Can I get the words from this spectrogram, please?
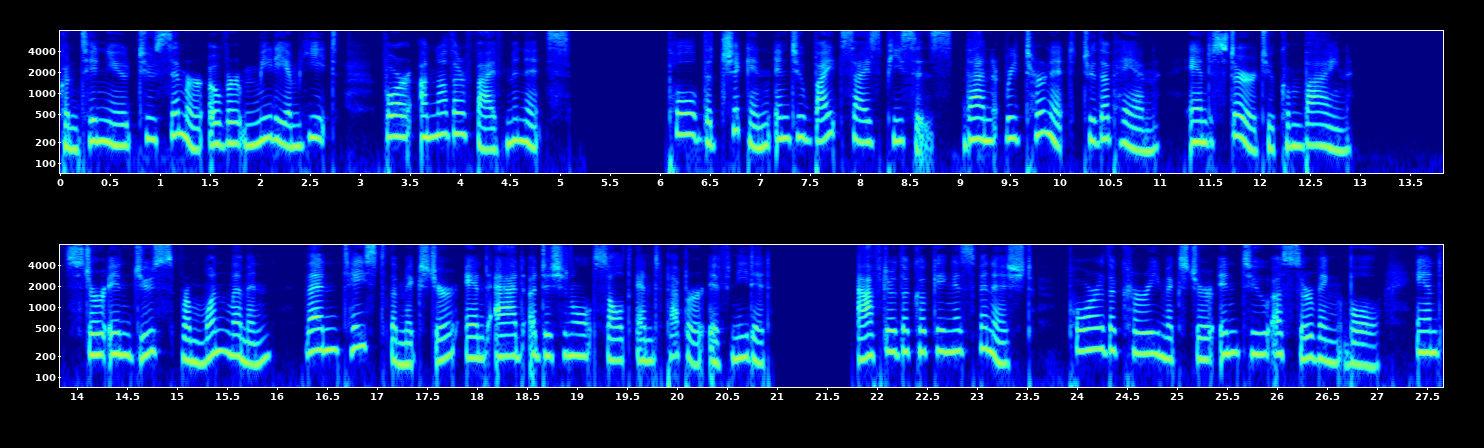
Continue to simmer over medium heat for another five minutes. Pull the chicken into bite sized pieces, then return it to the pan and stir to combine. Stir in juice from one lemon, then taste the mixture and add additional salt and pepper if needed. After the cooking is finished, pour the curry mixture into a serving bowl and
